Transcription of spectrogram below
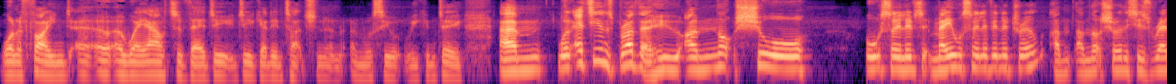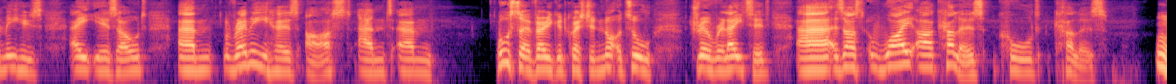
want to find a, a, way out of there, do do get in touch and, and we'll see what we can do. Um, well, Etienne's brother, who I'm not sure also lives may also live in a drill. I'm I'm not sure. This is Remy, who's eight years old. Um, Remy has asked, and um, also a very good question, not at all drill related. Uh, has asked, why are colours called colours? Hmm.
